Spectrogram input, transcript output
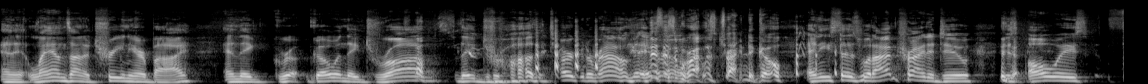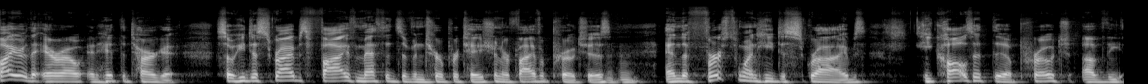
and it lands on a tree nearby, and they gr- go and they draw oh, they draw the target around the. This is where I was trying to go. And he says, What I'm trying to do is always fire the arrow and hit the target. So he describes five methods of interpretation or five approaches. Mm-hmm. And the first one he describes, he calls it the approach of the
